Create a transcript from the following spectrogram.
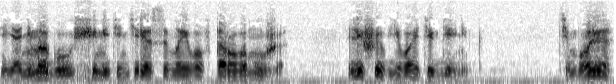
Я не могу ущемить интересы моего второго мужа, лишив его этих денег. Тем более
